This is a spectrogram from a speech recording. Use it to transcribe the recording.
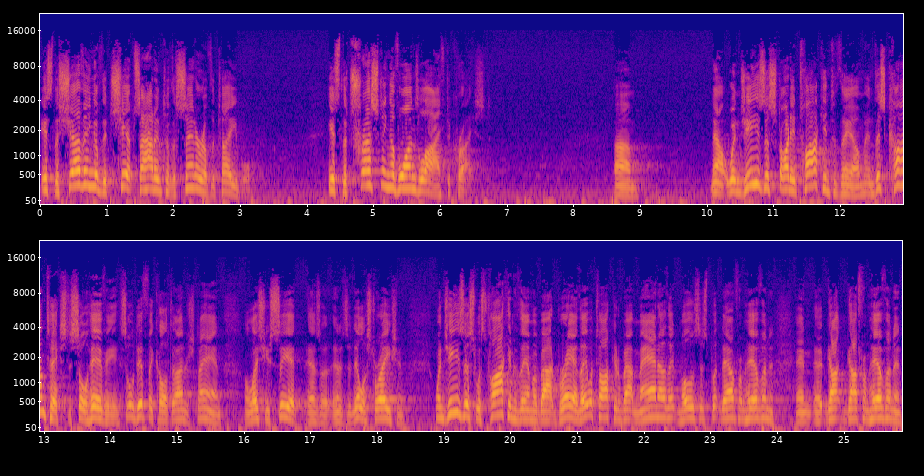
It's the shoving of the chips out into the center of the table it's the trusting of one's life to Christ. Um, now, when Jesus started talking to them, and this context is so heavy, so difficult to understand unless you see it as, a, as an illustration. When Jesus was talking to them about bread, they were talking about manna that Moses put down from heaven and, and uh, got, got from heaven. And,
